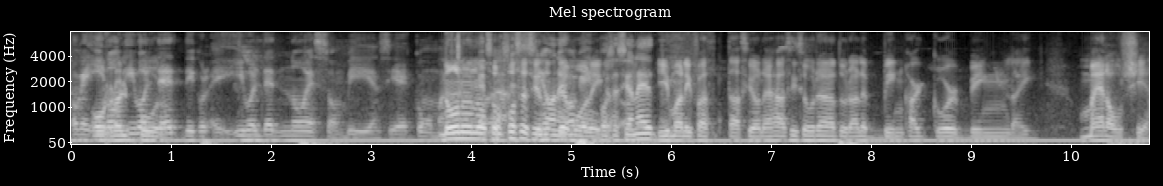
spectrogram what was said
Ok, Evil, horror Evil puro. Dead, digo, eh, Evil Dead no es zombie en sí, es como más... No, no, no, son posesiones demónicas. posesiones- Y manifestaciones así sobrenaturales, bien hardcore, bien like metal shit.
